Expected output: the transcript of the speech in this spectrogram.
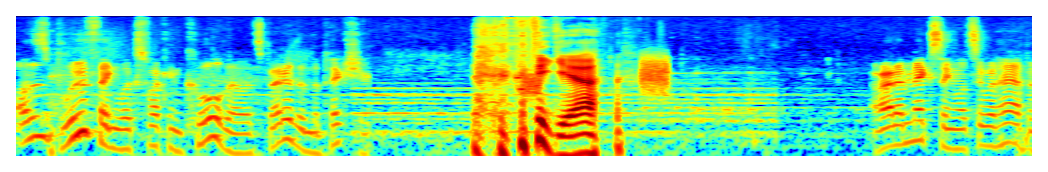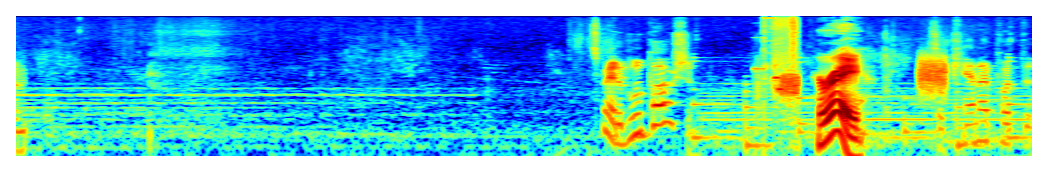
Oh, this blue thing looks fucking cool though. It's better than the picture. yeah. All right, I'm mixing. Let's see what happens. It's made a blue potion. Hooray. So can I put the?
